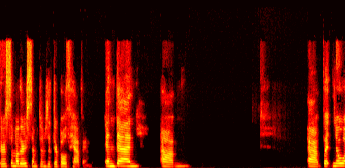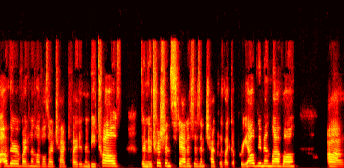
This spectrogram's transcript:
there's some other symptoms that they're both having. And then, um, uh, but no other vitamin levels are checked. Vitamin B12, their nutrition status isn't checked with like a prealbumin level. Um,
